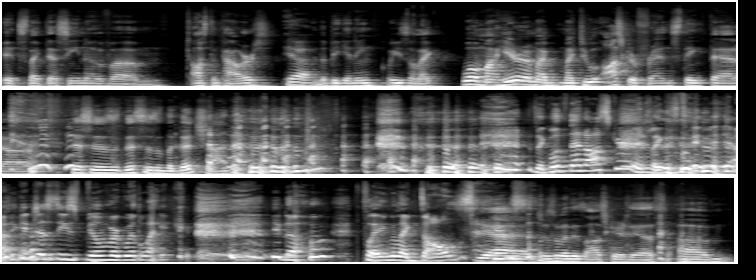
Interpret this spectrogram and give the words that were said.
it's like that scene of um, Austin Powers yeah, at the beginning where he's like, "Well, my here and my my two Oscar friends think that uh, this is this is the good shot." It's like, what's that Oscar? And like, I can just see Spielberg with like, you know, playing with like dolls. yeah, just with his Oscars. Yes. Um,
